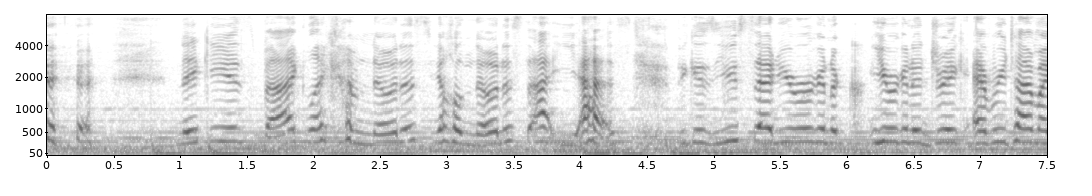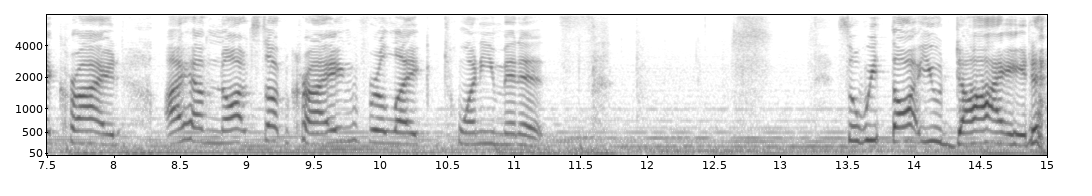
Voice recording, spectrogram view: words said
Nikki is back like I've noticed. Y'all noticed that? Yes. Because you said you were gonna you were gonna drink every time I cried. I have not stopped crying for like 20 minutes. So we thought you died.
